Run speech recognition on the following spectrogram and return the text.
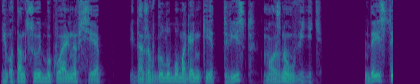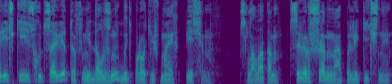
Его танцуют буквально все, и даже в голубом огоньке твист можно увидеть. Да и старички из худсоветов не должны быть против моих песен. Слова там совершенно аполитичные.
